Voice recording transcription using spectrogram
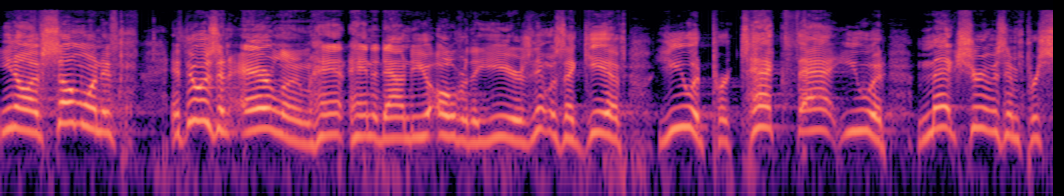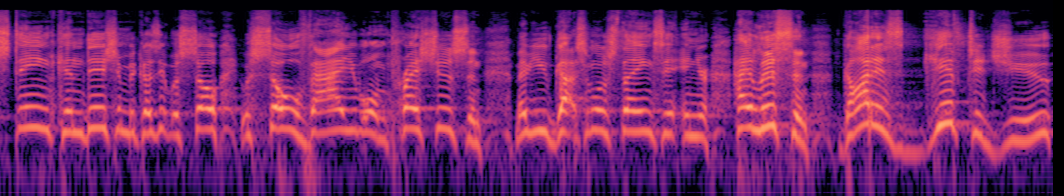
You know, if someone, if If there was an heirloom hand, handed down to you over the years and it was a gift, you would protect that. You would make sure it was in pristine condition because it was so it was so valuable and precious. And maybe you've got some of those things in, in your. Hey, listen, God has gifted you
